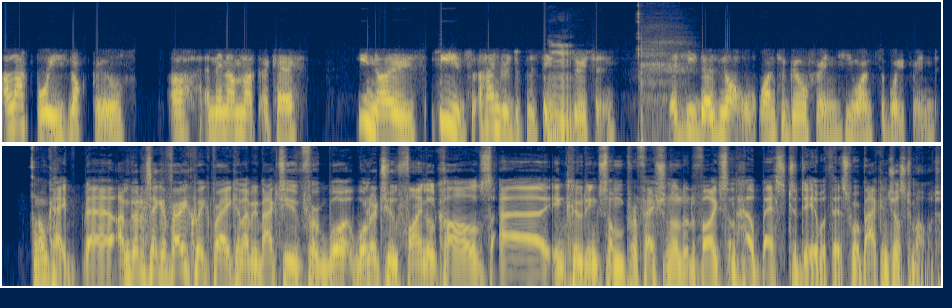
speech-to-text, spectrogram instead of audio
I like boys, not girls." Oh, and then I'm like, "Okay." He knows. He's 100% Hmm. certain that he does not want a girlfriend. He wants a boyfriend. Okay, uh, I'm going to take a very quick break and I'll be back to you for one or two final calls, uh, including some professional advice on how best to deal with this. We're back in just a moment.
